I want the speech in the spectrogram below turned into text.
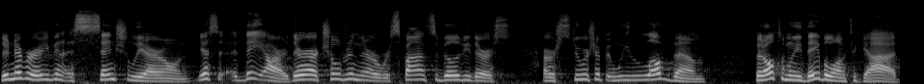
They're never even essentially our own. Yes, they are. They're our children. They're our responsibility. They're our stewardship, and we love them. But ultimately, they belong to God,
